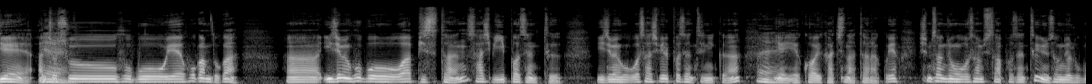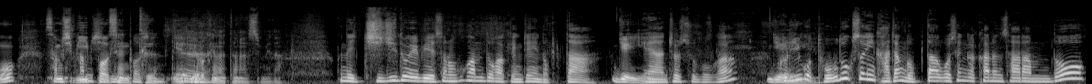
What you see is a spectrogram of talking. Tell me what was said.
예, 안철수 예. 후보의 호감도가 아, 이재명 후보와 비슷한 42%, 이재명 후보가 41%니까 네. 예, 예, 거의 같이 나타났고요. 심상정 후보 34%, 윤석열 후보 32%, 32%. 예, 이렇게 나타났습니다. 근데 지지도에 비해서는 호감도가 굉장히 높다. 예, 예. 예 안철수 후보가. 예, 그리고 예. 도덕성이 가장 높다고 생각하는 사람도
